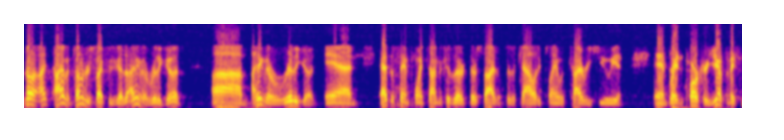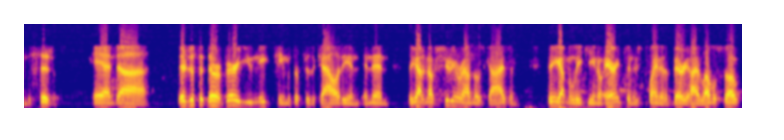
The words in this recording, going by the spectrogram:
No, I, I have a ton of respect for these guys. I think they're really good. Um, I think they're really good, and at the same point in time, because their their size and physicality, playing with Kiree Huie and and Braden Parker, you have to make some decisions. And uh, they're just they're a very unique team with their physicality, and and then they got enough shooting around those guys, and then you got Malik, you know, Arrington, who's playing at a very high level. So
